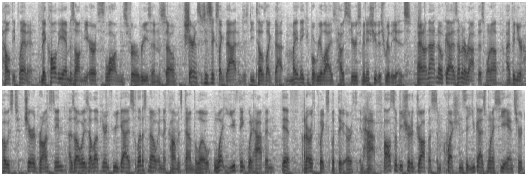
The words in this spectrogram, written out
healthy planet. They call the Amazon the Earth's lungs for a reason, so sharing statistics like that and just details like that might make people realize how serious of an issue this really is. And on that note, guys, I'm going to wrap this one up. I've been your host, Jarred Bronstein. As always, I love hearing from you guys, so let us know in the comments down below what you think would happen if an earthquake split the Earth in half. Also, be sure to drop us some questions that you guys want to see answered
